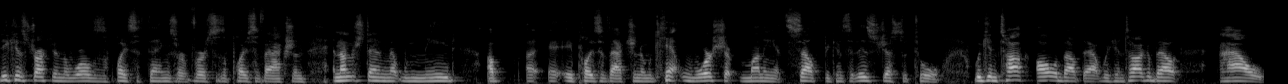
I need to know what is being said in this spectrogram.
deconstructing the world as a place of things or versus a place of action, and understanding that we need a, a, place of action and we can't worship money itself because it is just a tool. We can talk all about that. We can talk about how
